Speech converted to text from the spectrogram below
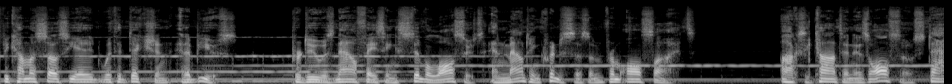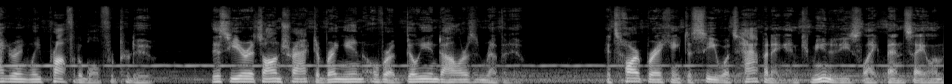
become associated with addiction and abuse. Purdue is now facing civil lawsuits and mounting criticism from all sides. OxyContin is also staggeringly profitable for Purdue. This year, it's on track to bring in over a billion dollars in revenue. It's heartbreaking to see what's happening in communities like Bensalem,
